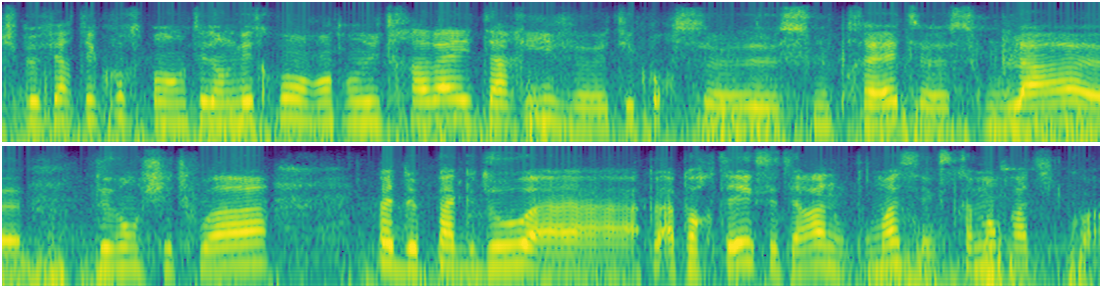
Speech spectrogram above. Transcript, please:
Tu peux faire tes courses pendant que tu es dans le métro en rentrant du travail, t'arrives, euh, tes courses euh, sont prêtes, sont là, devant chez toi, pas de pack d'eau à, à porter, etc. Donc pour moi c'est extrêmement pratique quoi.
